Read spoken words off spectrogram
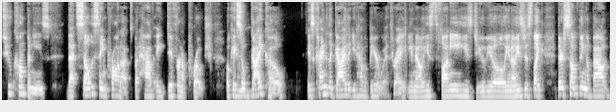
two companies that sell the same product but have a different approach. Okay, so Mhm. Geico is kind of the guy that you'd have a beer with, right? You know, he's funny, he's jovial, you know, he's just like there's something about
